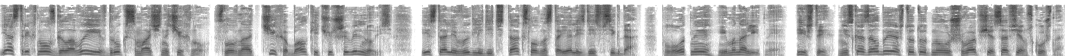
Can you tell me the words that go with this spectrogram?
Я стряхнул с головы и вдруг смачно чихнул. Словно от чиха балки чуть шевельнулись и стали выглядеть так, словно стояли здесь всегда. Плотные и монолитные. «Ишь ты, не сказал бы я, что тут ну уж вообще совсем скучно»,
